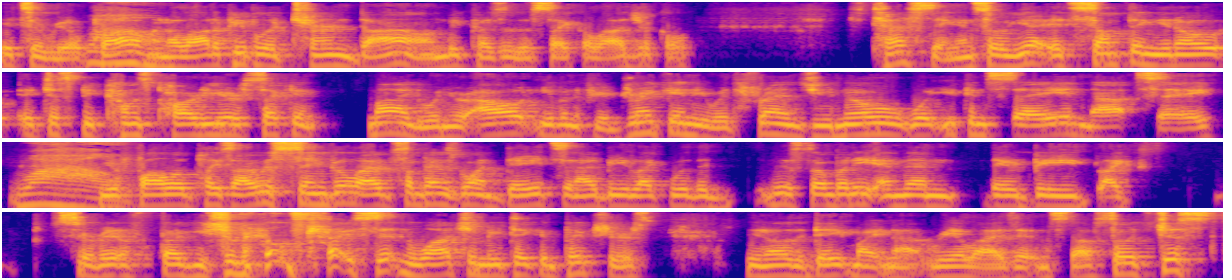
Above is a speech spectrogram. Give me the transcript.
it's a real Wow. problem. And a lot of people are turned down because of the psychological testing. And so, yeah, it's something, you know, it just becomes part of your second mind. When you're out, even if you're drinking, you're with friends, you know what you can say and not say. Wow. You're followed place. I was single. I'd sometimes go on dates and I'd be like with a, with somebody, and then they would be like surveillance, thuggy surveillance guy sitting watching me taking pictures. You know, the date might not realize it and stuff. So it's just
